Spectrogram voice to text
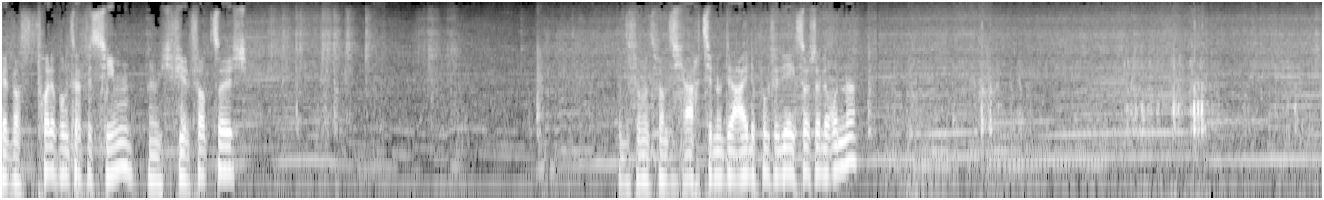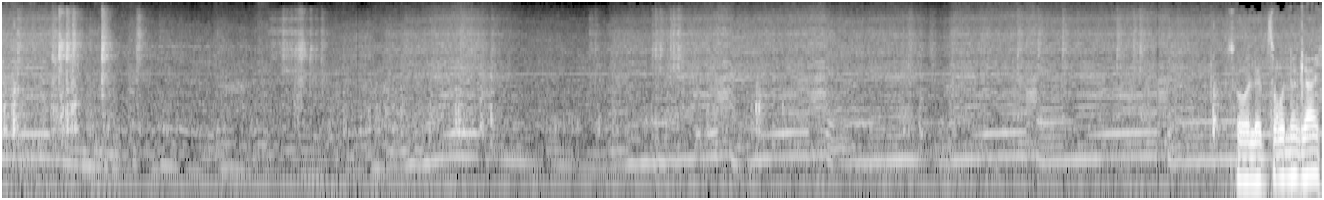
Wir hatten volle Punktzahl fürs Team, nämlich 44. Also 25, 18 und der eine Punkt für die extra schnelle Runde. So, letzte Runde gleich.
